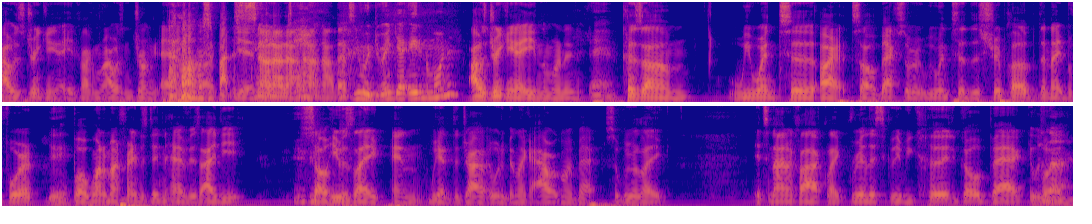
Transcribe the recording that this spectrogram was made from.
I was drinking at eight o'clock in the morning. I wasn't drunk at. 8 o'clock. I was about to yeah, say, no, no, no, damn. no, no. That's You were drink at eight in the morning? I was drinking at eight in the morning Damn. because um we went to all right. So backstory: we went to the strip club the night before, Yeah. but one of my friends didn't have his ID. So he was like, and we had to drive. It would have been like an hour going back. So we were like, it's nine o'clock. Like realistically, we could go back. It was nine.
